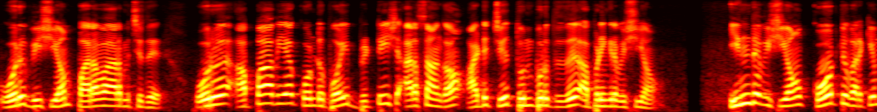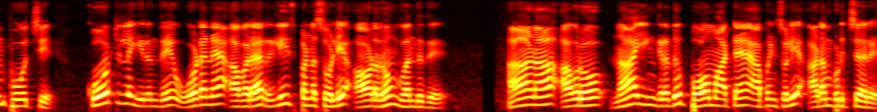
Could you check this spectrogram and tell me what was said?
ஒரு விஷயம் பரவ ஆரம்பிச்சுது. ஒரு அப்பாவியை கொண்டு போய் பிரிட்டிஷ் அரசாங்கம் அடித்து துன்புறுத்துது அப்படிங்கிற விஷயம். இந்த விஷயம் கோர்ட்டு வரைக்கும் போச்சு. கோர்ட்டில் இருந்து உடனே அவரை ரிலீஸ் பண்ண சொல்லி ஆர்டரும் வந்தது. ஆனால் அவரோ நான் இங்கிறது போகமாட்டேன் அப்படின்னு சொல்லி அடம் பிடிச்சாரு.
